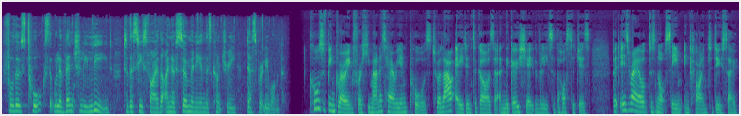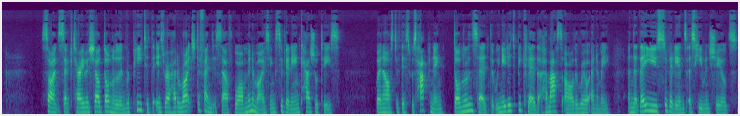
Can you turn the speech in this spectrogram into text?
for those talks that will eventually lead to the ceasefire that I know so many in this country desperately want. Calls have been growing for a humanitarian pause to allow aid into Gaza and negotiate the release of the hostages, but Israel does not seem inclined to do so. Science Secretary Michelle Donelan repeated that Israel had a right to defend itself while minimising civilian casualties. When asked if this was happening, Donelan said that we needed to be clear that Hamas are the real enemy and that they use civilians as human shields.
